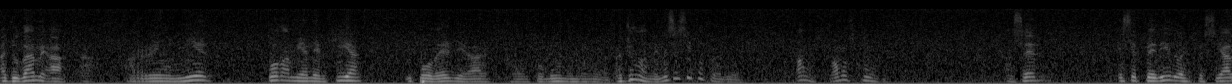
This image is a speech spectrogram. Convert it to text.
ayúdame a, reunir toda mi energía y poder llegar a un común Ayúdame, necesito tu ayuda. Vamos, vamos juntos. Hacer ese pedido especial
